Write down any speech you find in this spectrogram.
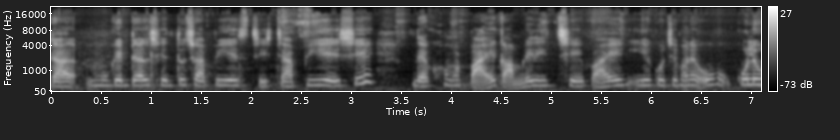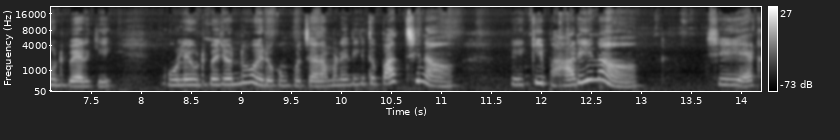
ডাল, মুগের ডাল সেদ্ধ চাপিয়ে এসছি। চাপিয়ে এসে দেখো আমার পায়ে কামড়ে দিচ্ছে, পায়ে ইয়ে করছে মানে ও কোলে উঠবে আর কি। কোলে উঠবে জন্য ওই রকম করছে। আর আমার এদিকে তো পাচ্ছি না। কি ভারী না। সেই এক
